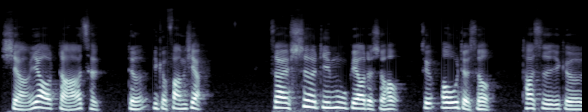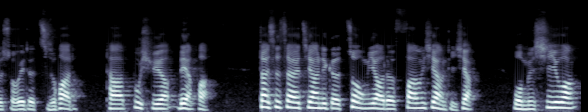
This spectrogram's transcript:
想要达成的一个方向，在设定目标的时候，这个 O 的时候，它是一个所谓的直化的，它不需要量化，但是在这样的一个重要的方向底下，我们希望。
